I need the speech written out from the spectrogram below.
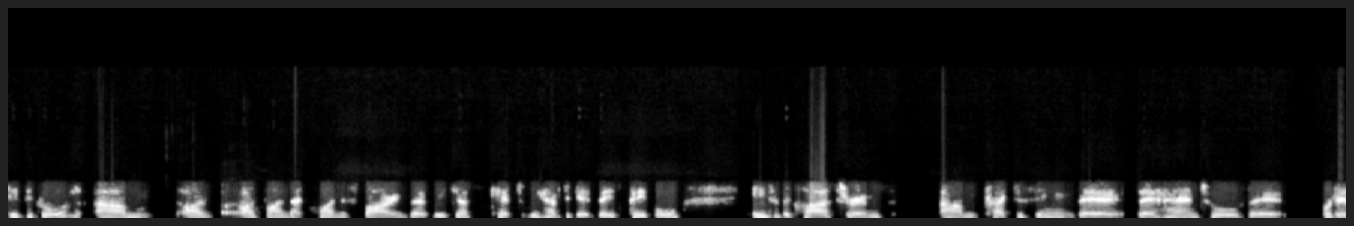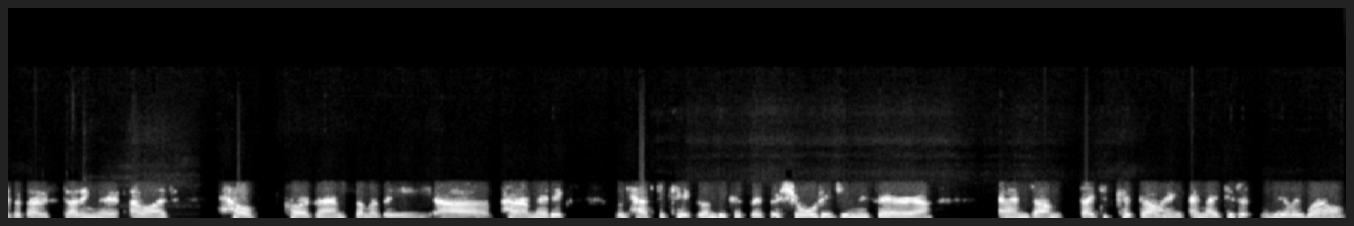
difficult, um, I, I find that quite inspiring that we just kept, we have to get these people into the classrooms, um, practicing their, their hand tools, their, whatever they were studying, their allied health programs, some of the uh, paramedics. We have to keep them because there's a shortage in this area. And um, they just kept going and they did it really well.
